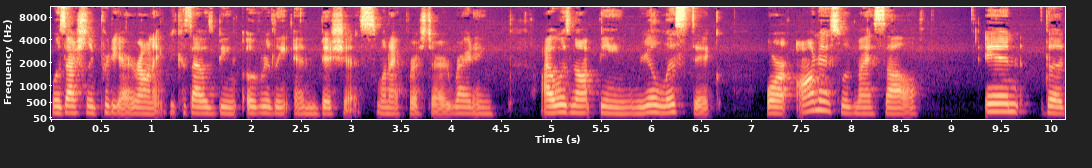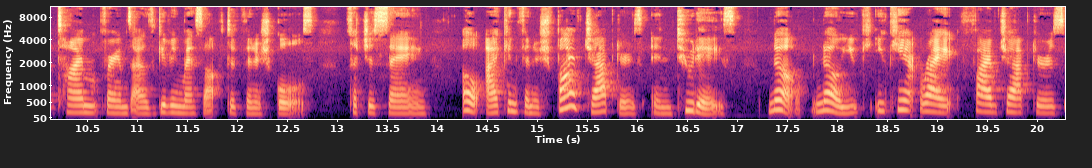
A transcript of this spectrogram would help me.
was actually pretty ironic because I was being overly ambitious when I first started writing. I was not being realistic or honest with myself in the time frames I was giving myself to finish goals, such as saying, "Oh, I can finish 5 chapters in 2 days." No, no, you you can't write 5 chapters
